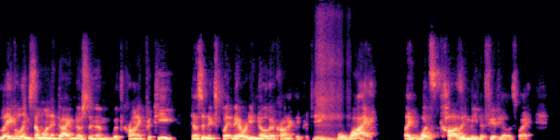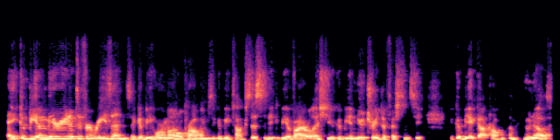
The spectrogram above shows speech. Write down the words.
labeling someone and diagnosing them with chronic fatigue doesn't explain. They already know they're chronically fatigued. Well, why? Like, what's causing me to feel, this way? It could be a myriad of different reasons. It could be hormonal mm-hmm. problems. It could be toxicity. It could be a viral issue. It could be a nutrient deficiency. It could be a gut problem. I mean, who knows?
